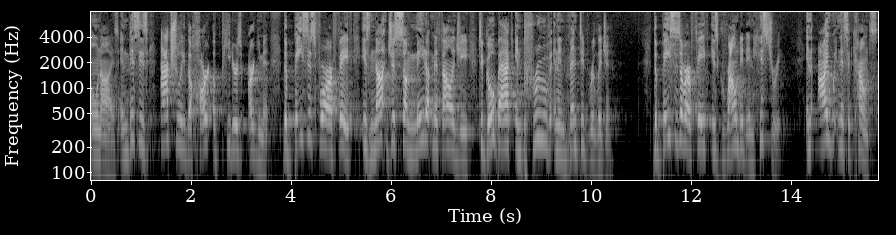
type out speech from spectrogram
own eyes. And this is actually the heart of Peter's argument. The basis for our faith is not just some made up mythology to go back and prove an invented religion. The basis of our faith is grounded in history, in eyewitness accounts.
